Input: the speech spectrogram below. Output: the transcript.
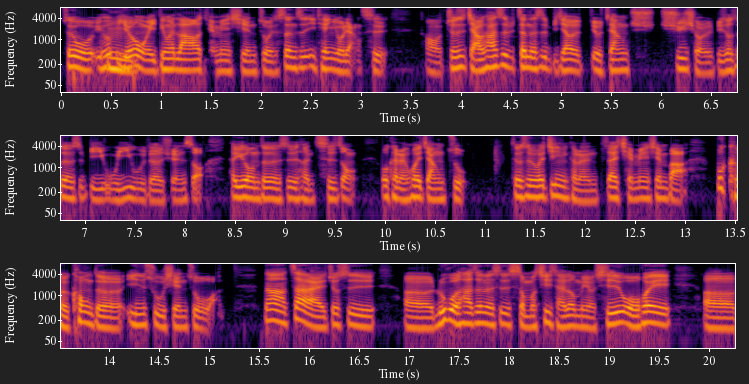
所以我游游泳我一定会拉到前面先做，甚至一天游两次哦。就是假如他是真的是比较有这样需需求的，比如说真的是比五一五的选手，他游泳真的是很吃重，我可能会这样做。就是会尽可能在前面先把不可控的因素先做完，那再来就是呃，如果他真的是什么器材都没有，其实我会呃，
